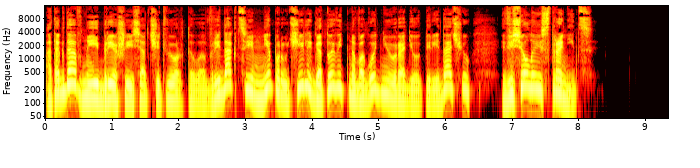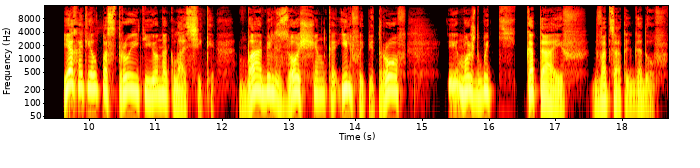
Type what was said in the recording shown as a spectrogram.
А тогда, в ноябре 64-го, в редакции мне поручили готовить новогоднюю радиопередачу «Веселые страницы». Я хотел построить ее на классике — Бабель, Зощенко, Ильф и Петров и, может быть, Катаев двадцатых годов.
